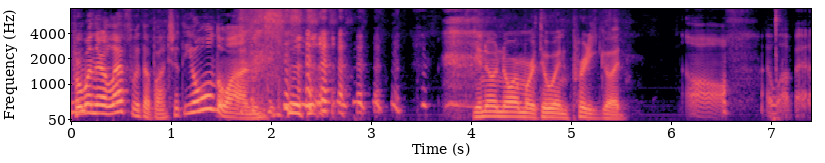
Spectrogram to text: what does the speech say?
for when they're left with a bunch of the old ones. you know, Norm, we're doing pretty good. I love it.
